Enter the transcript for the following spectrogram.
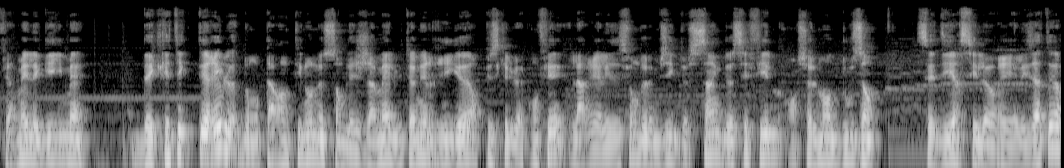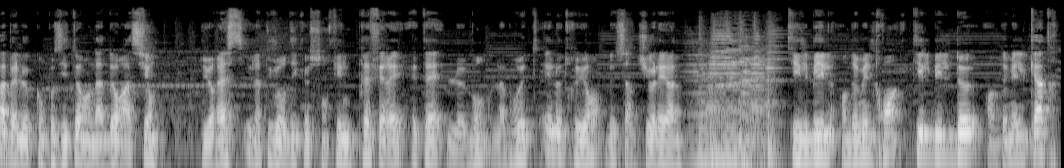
Fermez les guillemets. Des critiques terribles dont Tarantino ne semblait jamais lui tenir rigueur puisqu'il lui a confié la réalisation de la musique de cinq de ses films en seulement 12 ans. C'est dire si le réalisateur avait le compositeur en adoration. Du reste, il a toujours dit que son film préféré était Le Bon, la Brute et le Truand de Sergio Leone. Kill Bill en 2003, Kill Bill 2 en 2004,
